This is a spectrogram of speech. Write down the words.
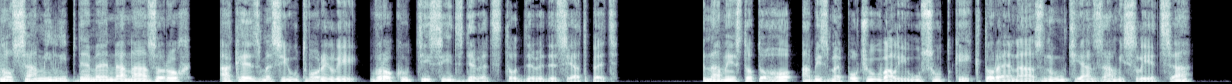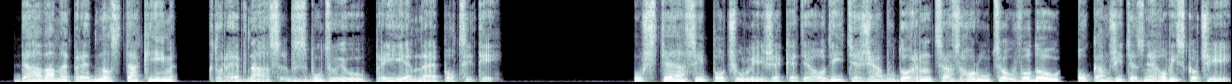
no sami lipneme na názoroch, aké sme si utvorili v roku 1995. Namiesto toho, aby sme počúvali úsudky, ktoré nás nútia zamyslieť sa, dávame prednosť takým, ktoré v nás vzbudzujú príjemné pocity. Už ste asi počuli, že keď hodíte žabu do hrnca s horúcou vodou, okamžite z neho vyskočí,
